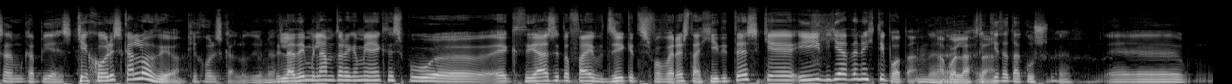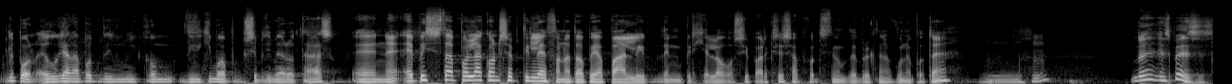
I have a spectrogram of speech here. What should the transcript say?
4 Mbps. Και χωρίς καλώδιο. Και χωρίς καλώδιο, ναι. Δηλαδή, μιλάμε τώρα για μια έκθεση που ε, εκθειάζει το 5G και τις φοβερές ταχύτητες και η ίδια δεν έχει τίποτα Ναι. από όλα αυτά. Εκεί θα τα ακούσουν. ε. Ε, λοιπόν, εγώ για να πω την, τη δική μου άποψη επειδή με ρωτάς. Ε, ναι. Επίσης, τα πολλά concept τηλέφωνα τα οποία πάλι δεν υπήρχε λόγος ύπαρξης από τη στιγμή που δεν πρόκειται να βγουν ποτέ. Ναι, εσπέσεις.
